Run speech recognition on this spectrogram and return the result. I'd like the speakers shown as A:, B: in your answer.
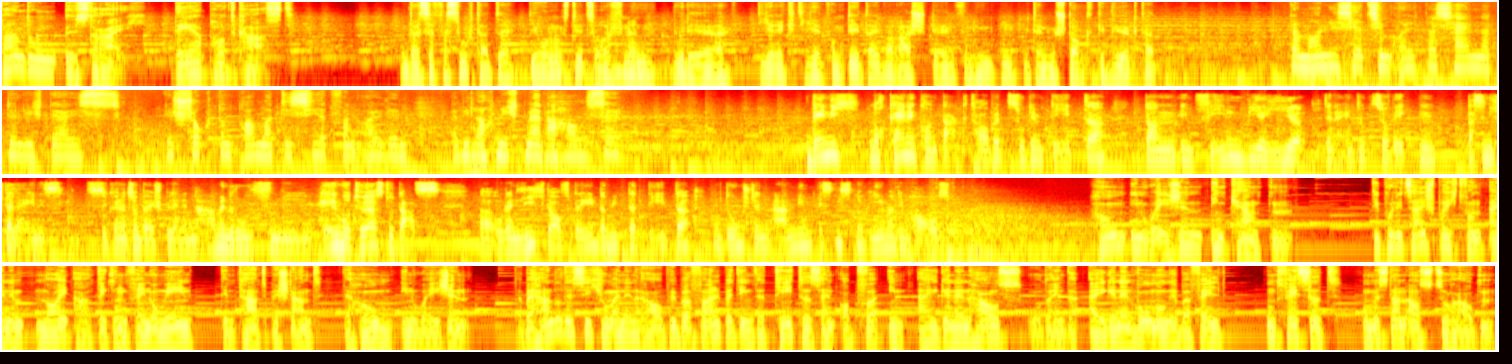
A: Fahndung Österreich, der Podcast.
B: Und als er versucht hatte, die Wohnungstür zu öffnen, wurde er direkt hier vom Täter überrascht, der ihn von hinten mit einem Stock gewürgt hat.
C: Der Mann ist jetzt im Altersheim natürlich, der ist geschockt und traumatisiert von all dem. Er will auch nicht mehr nach Hause.
D: Wenn ich noch keinen Kontakt habe zu dem Täter, dann empfehlen wir hier den Eindruck zu erwecken, dass sie nicht alleine sind. Sie können zum Beispiel einen Namen rufen wie Helmut, hörst du das? Äh, oder ein Licht aufdrehen, damit der Täter unter Umständen annimmt, es ist noch jemand im Haus.
A: Home Invasion in Kärnten. Die Polizei spricht von einem neuartigen Phänomen, dem Tatbestand der Home Invasion. Dabei handelt es sich um einen Raubüberfall, bei dem der Täter sein Opfer im eigenen Haus oder in der eigenen Wohnung überfällt und fesselt, um es dann auszurauben.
